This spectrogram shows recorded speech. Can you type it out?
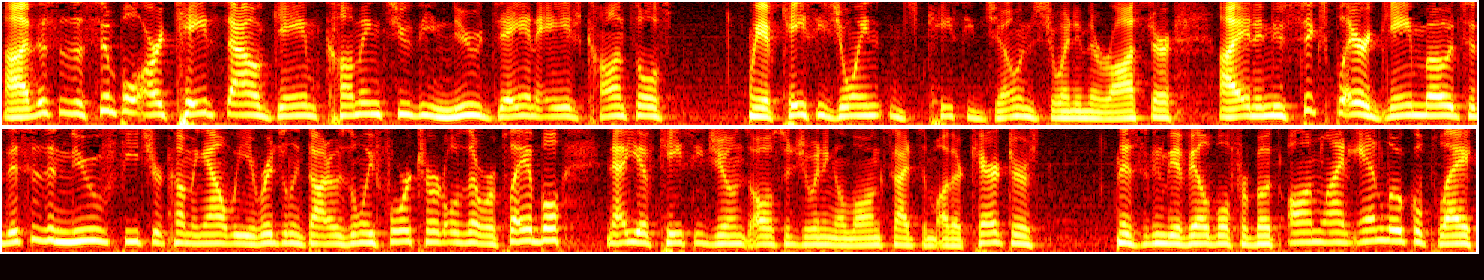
Uh, this is a simple arcade style game coming to the new day and age consoles. We have Casey join Casey Jones joining the roster uh, in a new six-player game mode. So this is a new feature coming out. We originally thought it was only four turtles that were playable. Now you have Casey Jones also joining alongside some other characters. This is going to be available for both online and local play,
